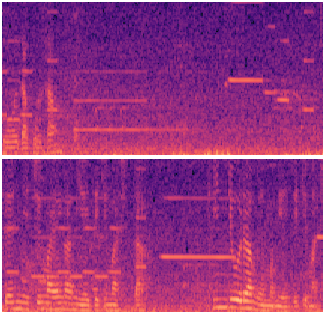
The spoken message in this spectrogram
大凧さん。千日前が見えてきました。金龍ラーメンも見えてきまし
